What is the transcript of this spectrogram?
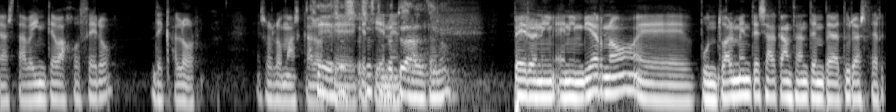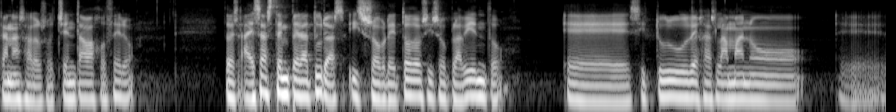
hasta 20 bajo cero de calor. Eso es lo más calor sí, que, eso, es- que eso es tienes. temperatura alta, ¿no? Pero en, en invierno, puntualmente se alcanzan temperaturas cercanas a los 80 bajo cero. Entonces, a esas temperaturas y sobre todo si sopla viento, eh, si tú dejas la mano eh,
